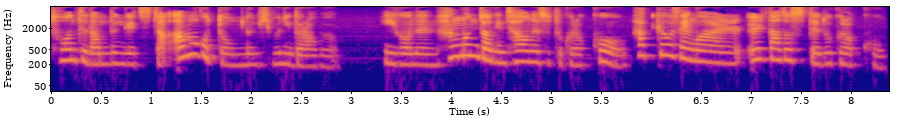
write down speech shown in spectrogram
저한테 남는 게 진짜 아무것도 없는 기분이더라고요. 이거는 학문적인 차원에서도 그렇고 학교 생활을 따졌을 때도 그렇고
